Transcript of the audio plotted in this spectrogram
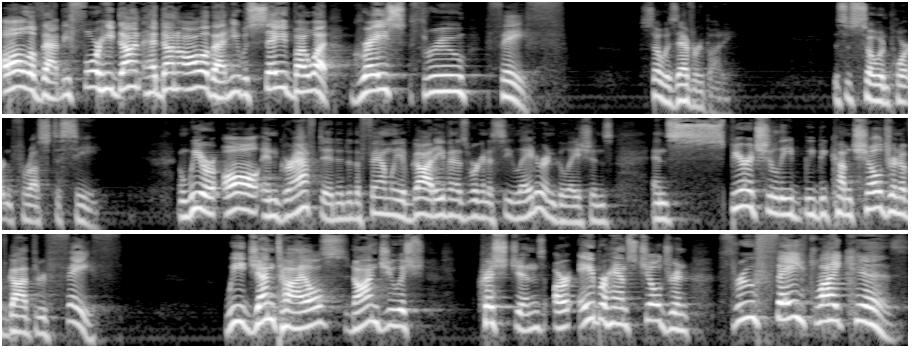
all of that, before he done, had done all of that, he was saved by what? Grace through faith. So is everybody. This is so important for us to see. And we are all engrafted into the family of God, even as we're going to see later in Galatians. And spiritually, we become children of God through faith. We Gentiles, non Jewish Christians, are Abraham's children through faith like his,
